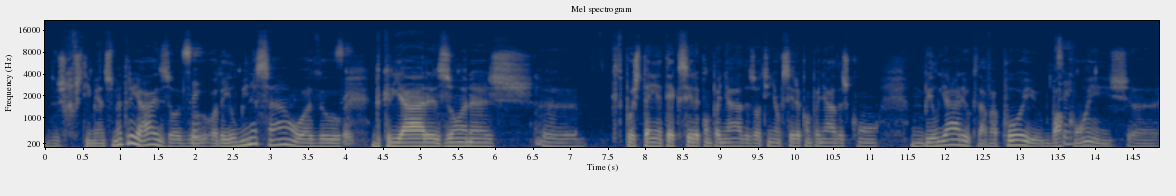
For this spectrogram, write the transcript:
dos revestimentos materiais ou, do- Sim. ou da iluminação ou do, Sim. de criar zonas eh, que depois têm até que ser acompanhadas ou tinham que ser acompanhadas com mobiliário que dava apoio, balcões, eh,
